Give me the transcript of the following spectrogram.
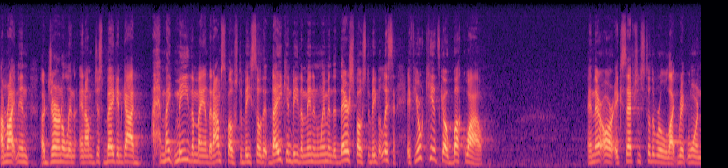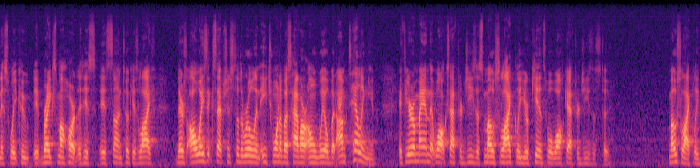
I'm writing in a journal and, and I'm just begging God, make me the man that I'm supposed to be so that they can be the men and women that they're supposed to be. But listen, if your kids go buck wild, and there are exceptions to the rule, like Rick Warren this week, who it breaks my heart that his, his son took his life. There's always exceptions to the rule, and each one of us have our own will. But I'm telling you, If you're a man that walks after Jesus, most likely your kids will walk after Jesus too. Most likely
